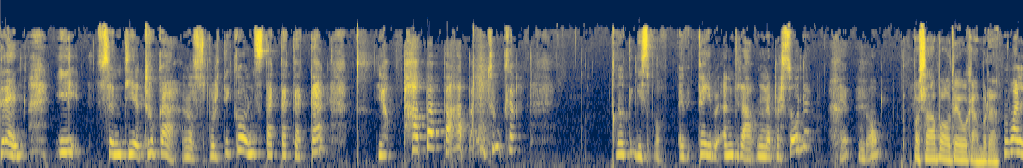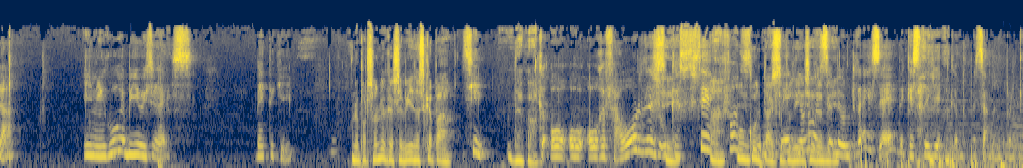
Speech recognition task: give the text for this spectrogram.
tren, i sentia trucar en els porticons, tac, tac, tac, tac, i jo, papa, papa, han trucat. No tinguis por. Eh, Feia entrar una persona, eh, un home, Passava per la teva cambra. voilà, i ningú havia vist res. Vet aquí. Una persona que s'havia d'escapar. Sí, D'acord. o, o, o agafar ordres, Sí. o que sé, Ah, fos, un contacte no sé, podria jo ser no també. sabeu res, eh, d'aquesta gent que passaven per aquí.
